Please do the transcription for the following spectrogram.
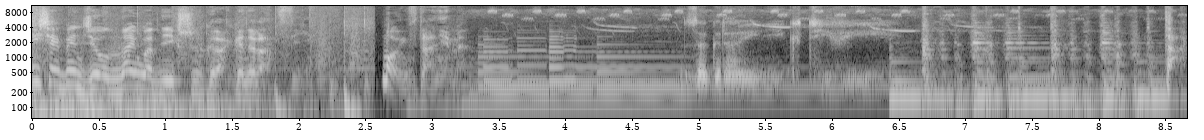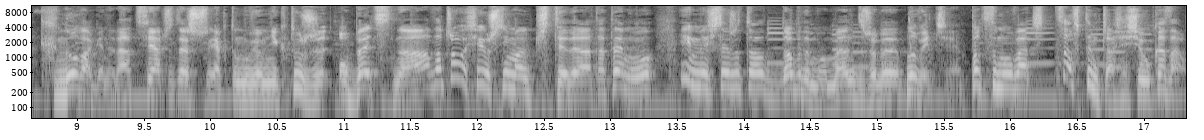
Dzisiaj będzie o najładniejszych grach generacji. Moim zdaniem. Zagrajnik TV. Nowa generacja, czy też jak to mówią niektórzy, obecna, zaczęła się już niemal 4 lata temu i myślę, że to dobry moment, żeby, no wiecie, podsumować, co w tym czasie się ukazało.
